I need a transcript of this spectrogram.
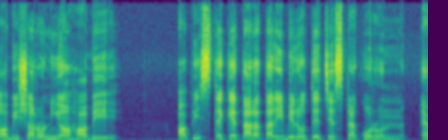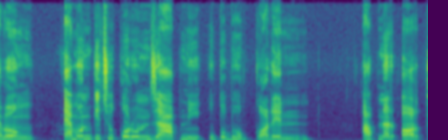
অবিস্মরণীয় হবে। অফিস থেকে তাড়াতাড়ি বেরোতে চেষ্টা করুন এবং এমন কিছু করুন যা আপনি উপভোগ করেন। আপনার অর্থ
